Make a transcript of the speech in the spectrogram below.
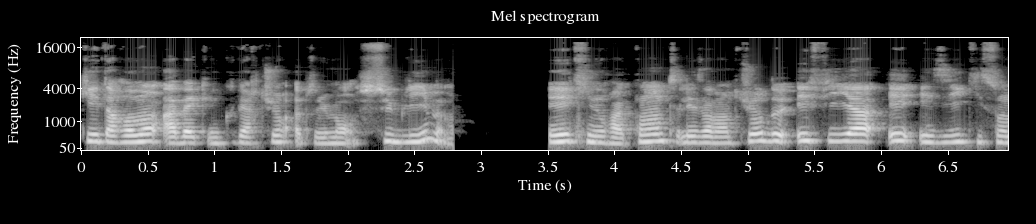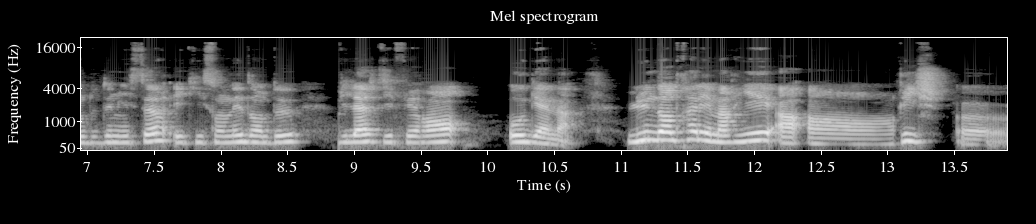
qui est un roman avec une couverture absolument sublime et qui nous raconte les aventures de Efia et Ezi, qui sont deux demi-sœurs et qui sont nées dans deux villages différents au Ghana. L'une d'entre elles est mariée à un riche, euh,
